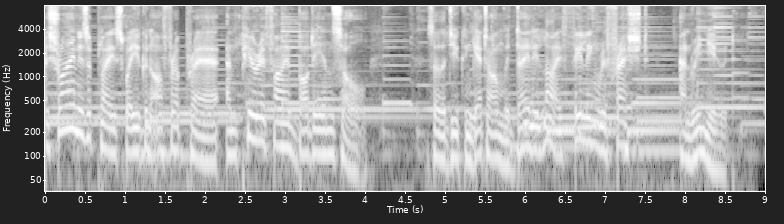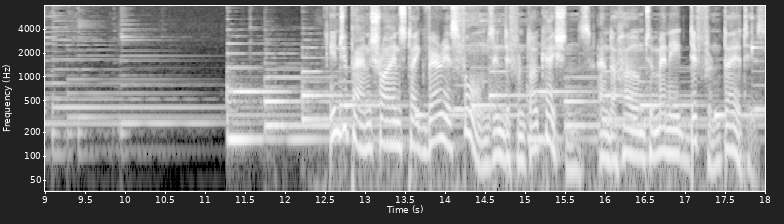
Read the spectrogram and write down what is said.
A shrine is a place where you can offer a prayer and purify body and soul, so that you can get on with daily life feeling refreshed and renewed. In Japan, shrines take various forms in different locations and are home to many different deities.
